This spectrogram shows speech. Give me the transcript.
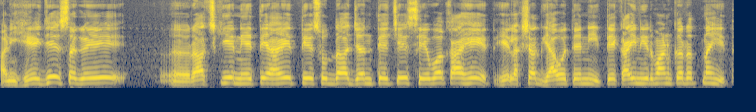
आणि हे जे सगळे राजकीय नेते आहेत ते सुद्धा जनतेचे सेवक आहेत. हे लक्षात घ्यावं त्यांनी. ते काही निर्माण करत नाहीत.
